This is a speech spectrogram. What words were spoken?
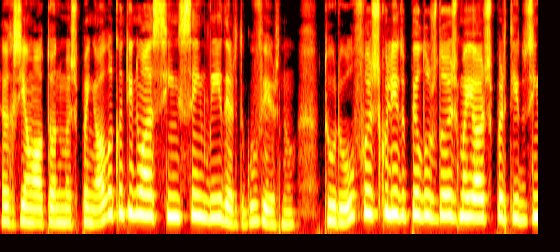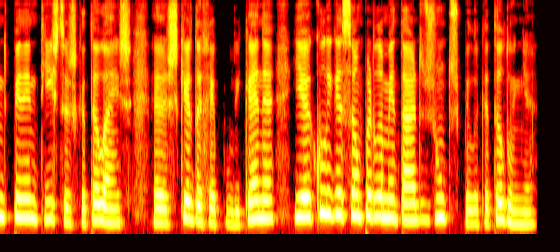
A região autónoma espanhola continua assim sem líder de governo. Turul foi escolhido pelos dois maiores partidos independentistas catalães, a Esquerda Republicana e a Coligação Parlamentar Juntos pela Catalunha.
